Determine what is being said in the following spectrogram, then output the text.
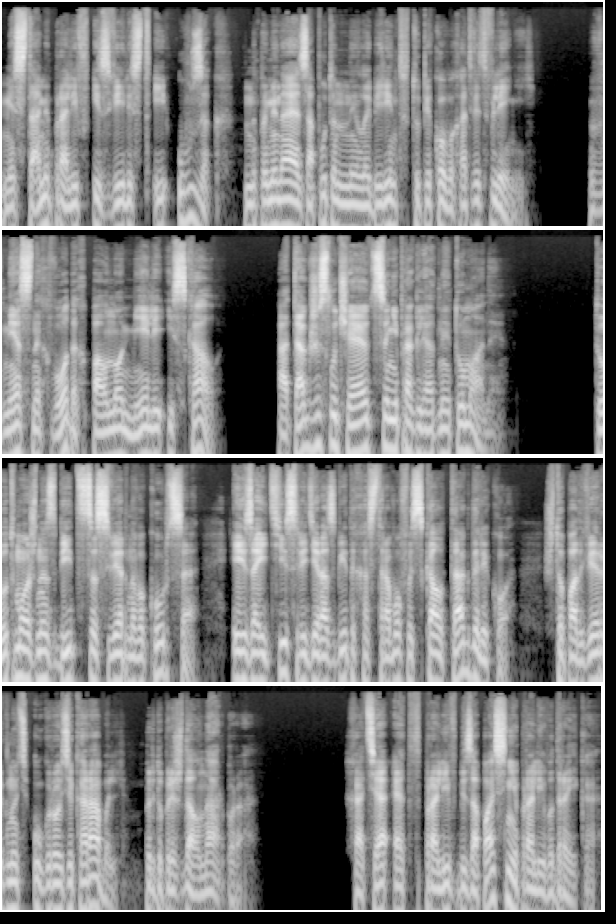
Местами пролив извилист и узок, напоминая запутанный лабиринт тупиковых ответвлений. В местных водах полно мели и скал, а также случаются непроглядные туманы. Тут можно сбиться с верного курса и зайти среди разбитых островов и скал так далеко, что подвергнуть угрозе корабль, предупреждал Нарбора. Хотя этот пролив безопаснее пролива Дрейка.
